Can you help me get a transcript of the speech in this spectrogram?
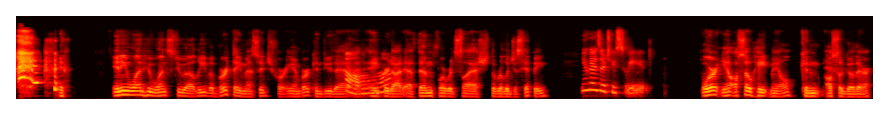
anyone who wants to uh, leave a birthday message for Amber can do that Aww. at anchor.fm forward slash the religious hippie. You guys are too sweet. Or yeah, also hate mail can also go there.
